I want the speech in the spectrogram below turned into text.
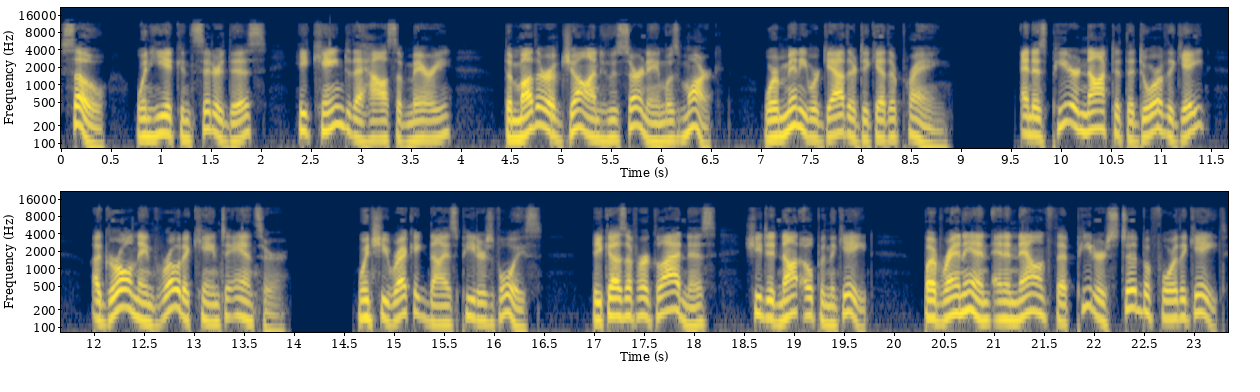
So, when he had considered this, he came to the house of Mary, the mother of John, whose surname was Mark, where many were gathered together praying. And as Peter knocked at the door of the gate, a girl named Rhoda came to answer. When she recognized Peter's voice, because of her gladness, she did not open the gate, but ran in and announced that Peter stood before the gate.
